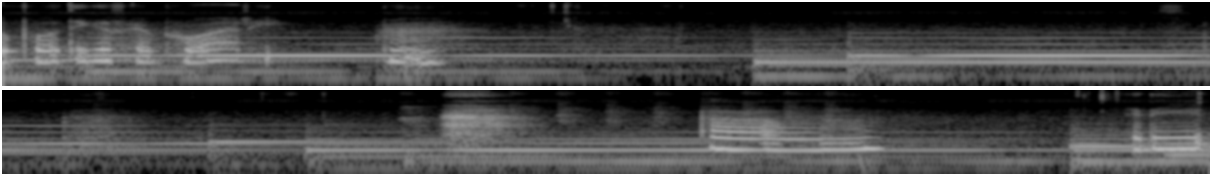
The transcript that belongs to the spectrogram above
23 Februari. Em, jadi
